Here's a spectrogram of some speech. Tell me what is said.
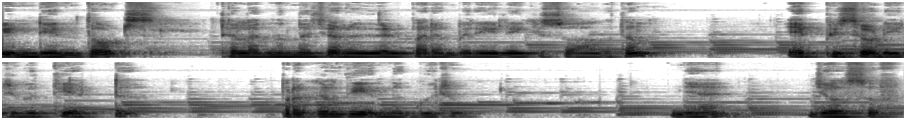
ഇന്ത്യൻ തോട്ട്സ് തിളങ്ങുന്ന ചിറകുകൾ പരമ്പരയിലേക്ക് സ്വാഗതം. എപ്പിസോഡ് ഇരുപത്തിയെട്ട് പ്രകൃതി എന്ന ഗുരു. ഞാൻ ജോസഫ്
